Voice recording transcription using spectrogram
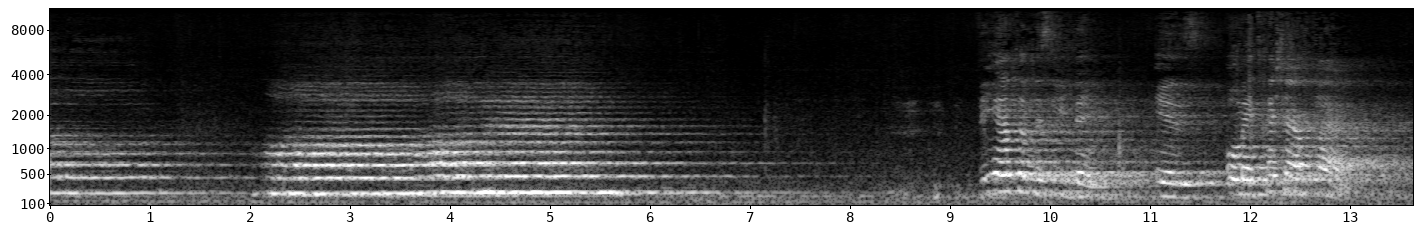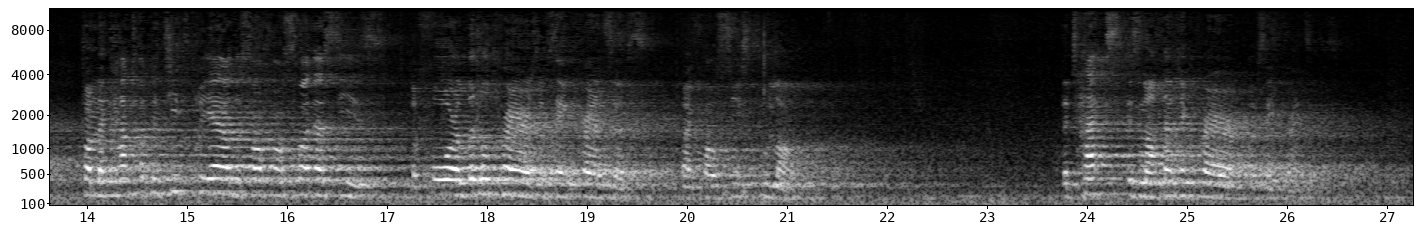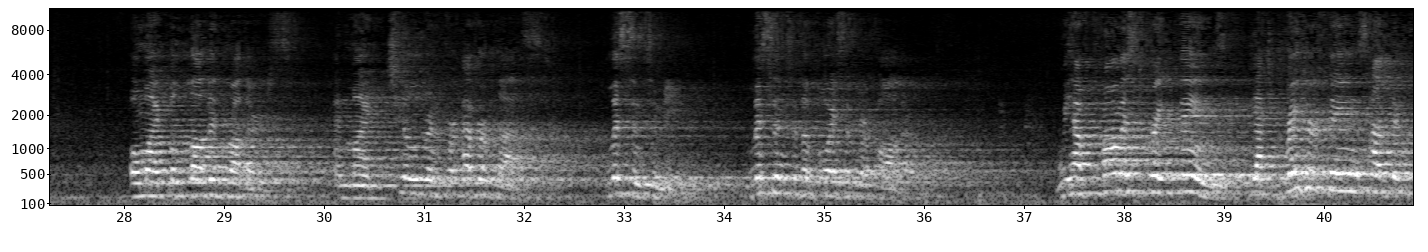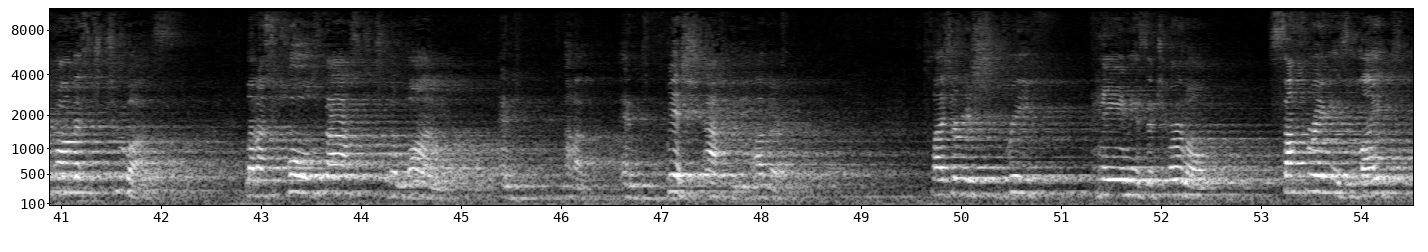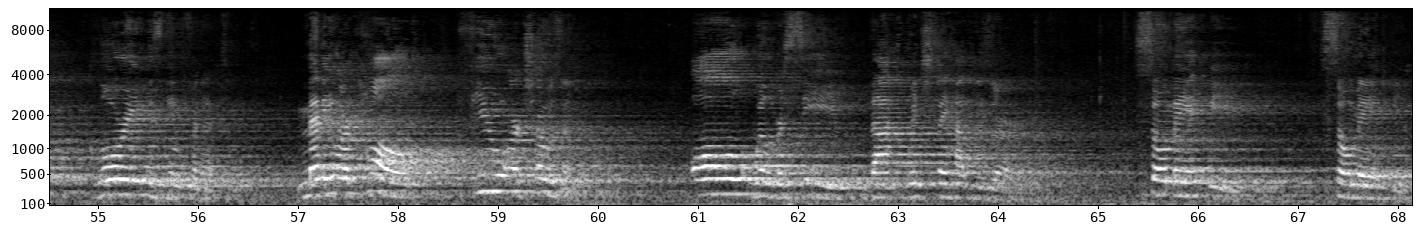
from the Quatre Petites Prières de Saint François d'Assise, the Four Little Prayers of St. Francis by Francis Poulenc. The text is an authentic prayer of St. Francis. O my beloved brothers and my children forever blessed, listen to me. Listen to the voice of your Father. We have promised great things, yet greater things have been promised to us. Let us hold fast to the one and, uh, and wish after the other. Pleasure is brief, pain is eternal, suffering is light, glory is infinite. Many are called, few are chosen. All will receive that which they have deserved. So may it be, so may it be.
